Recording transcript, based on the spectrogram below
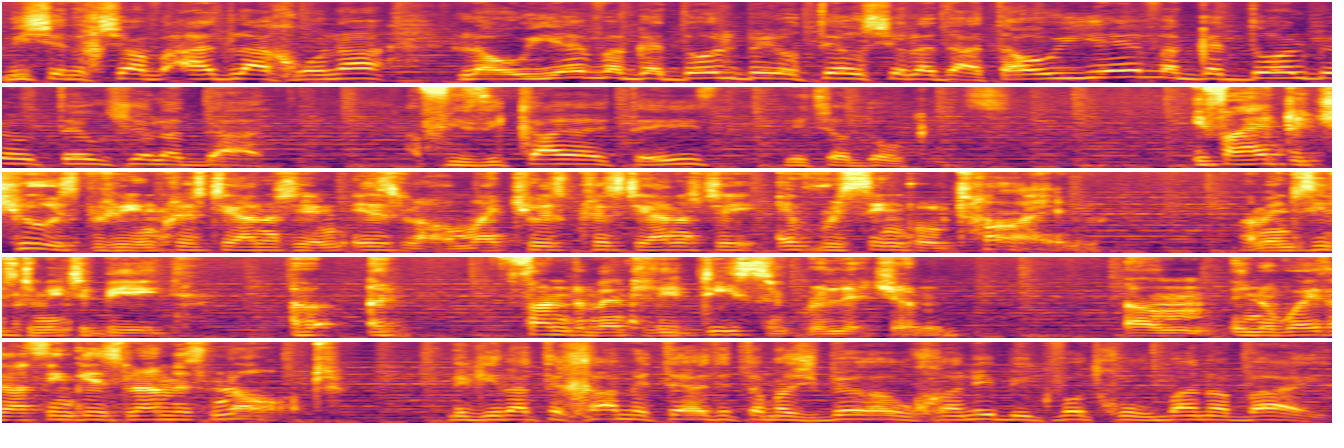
מי שנחשב עד לאחרונה לאויב הגדול ביותר של הדת. האויב הגדול ביותר של הדת. הפיזיקאי האתאיסט ריצ'רד דוקינס. If I had to choose between Christianity and Islam, I choose Christianity every single time. I mean, it seems to me to be a, a fundamentally decent religion um, in a way that I think Islam is not. מגילת איכה מתארת את המשבר הרוחני בעקבות חורבן הבית.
